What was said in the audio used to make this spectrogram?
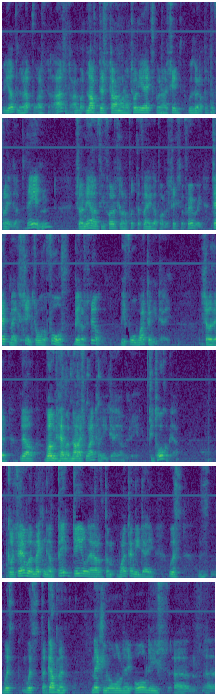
He opened it up for us the last time, but not this time on the 28th when I said we're going to put the flag up then. So now if you first going to put the flag up on the 6th of February, that makes sense, or the 4th, better still, before Waitangi Day so that they won't have a nice Waitangi Day over there to talk about. Because they were making a big deal out of the Waitangi Day with with with the government making all the all these um, uh,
